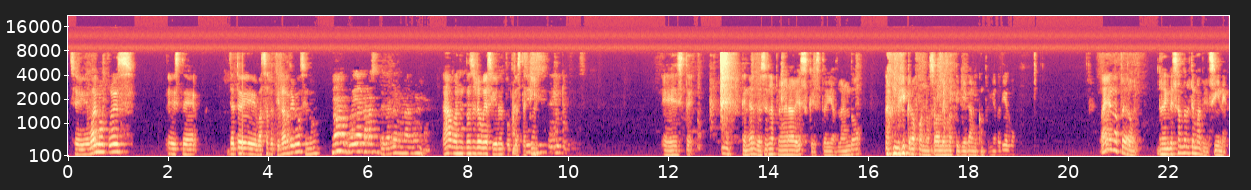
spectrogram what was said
Sí, bueno, pues, este, ¿ya te vas a retirar, digo? Si no... No, voy a nada más entregarle un álbum. Ah, bueno, entonces yo voy a seguir el podcast Sí, aquí. sí, sí, Este, uf, qué nervios, es la primera vez que estoy hablando a un micrófono solo en lo que llega mi compañero Diego. Bueno, pero regresando al tema del cine,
